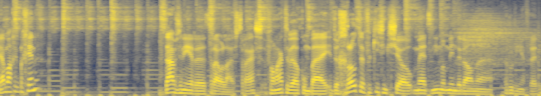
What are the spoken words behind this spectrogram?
Ja, mag ik beginnen? Dames en heren, trouwe luisteraars, van harte welkom bij de grote verkiezingsshow met niemand minder dan uh, Rudy en Freddy.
